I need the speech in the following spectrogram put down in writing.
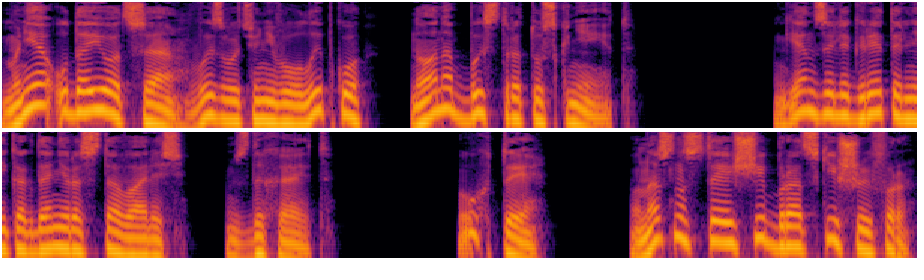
Мне удается вызвать у него улыбку, но она быстро тускнеет. Гензель и Гретель никогда не расставались, вздыхает. Ух ты! У нас настоящий братский шифр.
